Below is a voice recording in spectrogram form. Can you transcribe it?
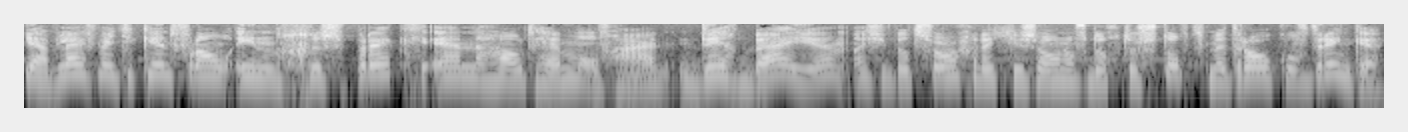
Ja, blijf met je kind vooral in gesprek en houd hem of haar dicht bij je als je wilt zorgen dat je zoon of dochter stopt met roken of drinken.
